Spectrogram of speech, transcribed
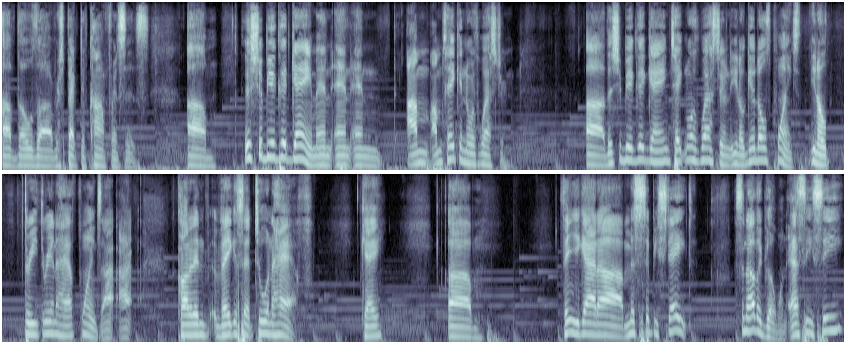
of those uh, respective conferences. Um, this should be a good game, and and and I'm I'm taking Northwestern. Uh, this should be a good game. Take Northwestern. You know, give those points. You know, three three and a half points. I, I caught it in Vegas at two and a half. Okay. Um, then you got uh, Mississippi State. That's another good one. SEC,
